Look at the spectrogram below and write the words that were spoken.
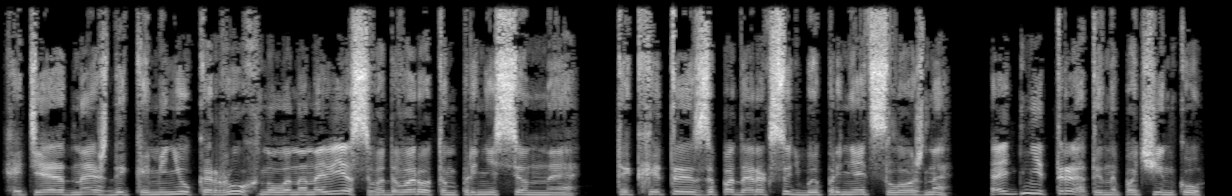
Хотя однажды каменюка рухнула на навес водоворотом принесенная. Так это за подарок судьбы принять сложно. Одни траты на починку.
